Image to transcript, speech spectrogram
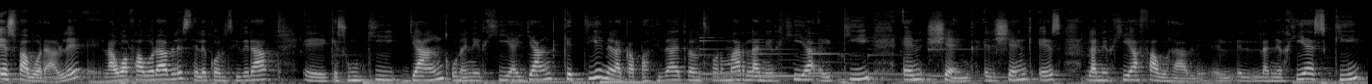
es favorable. El agua favorable se le considera eh, que es un ki yang, una energía yang que tiene la capacidad de transformar la energía, el ki, en sheng. El sheng es la energía favorable. la energía es ki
